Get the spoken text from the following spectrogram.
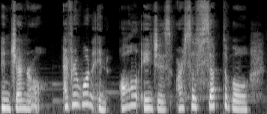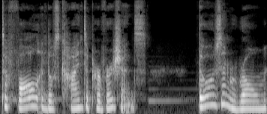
In general, everyone in all ages are susceptible to fall in those kinds of perversions. Those in Rome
